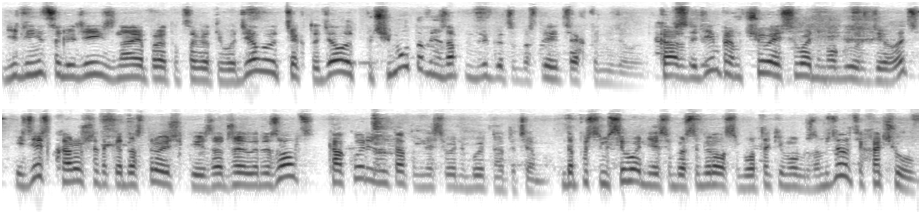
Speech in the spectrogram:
Единицы людей, зная про этот совет, его делают. Те, кто делает, почему-то внезапно двигаются быстрее тех, кто не делает. Каждый день прям, что я сегодня могу сделать. И здесь хорошая такая достроечка из Agile Results. Какой результат у меня сегодня будет на эту тему? Допустим, сегодня, если бы я собирался бы вот таким образом сделать, я хочу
